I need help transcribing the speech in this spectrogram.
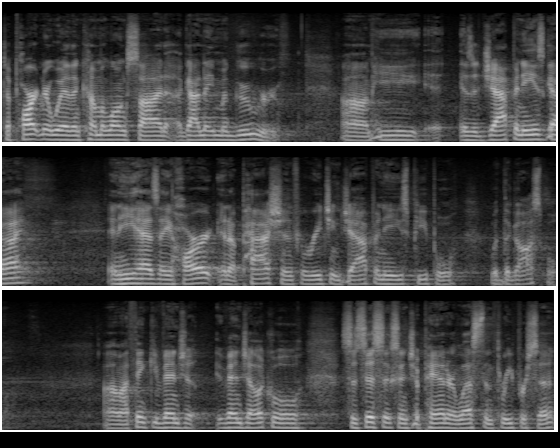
to partner with and come alongside a guy named Maguru. Um, he is a Japanese guy, and he has a heart and a passion for reaching Japanese people with the gospel. Um, I think evangel- evangelical statistics in Japan are less than 3%.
